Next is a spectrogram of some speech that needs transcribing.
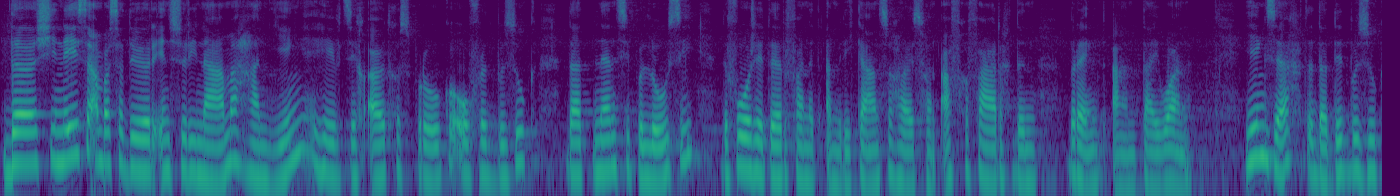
De Chinese ambassadeur in Suriname, Han Ying, heeft zich uitgesproken over het bezoek dat Nancy Pelosi, de voorzitter van het Amerikaanse Huis van Afgevaardigden, brengt aan Taiwan. Ying zegt dat dit bezoek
